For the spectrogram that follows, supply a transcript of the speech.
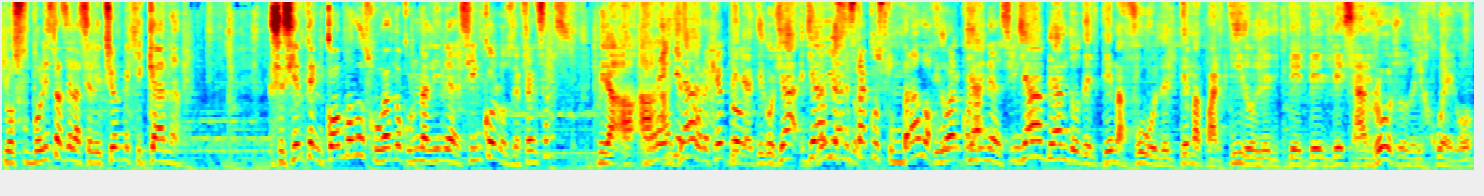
Los futbolistas de la selección mexicana se sienten cómodos jugando con una línea de cinco, los defensas. Mira, a- a- Reyes, allá- por ejemplo, mira, digo, ya, ya Reyes hablando- está acostumbrado a digo, jugar con ya- línea de cinco. Ya hablando del tema fútbol, del tema partido, del, de- del desarrollo del juego,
